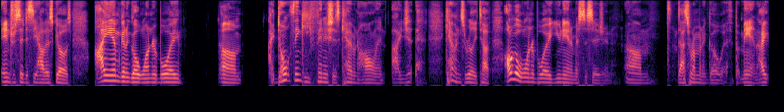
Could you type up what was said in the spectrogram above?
interested to see how this goes. I am going to go wonder boy. Um, I don't think he finishes Kevin Holland. I just Kevin's really tough. I'll go Wonder Boy unanimous decision. Um, that's what I'm going to go with. But man, I,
